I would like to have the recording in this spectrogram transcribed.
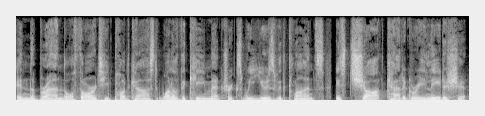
In the Brand Authority podcast, one of the key metrics we use with clients is chart category leadership.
